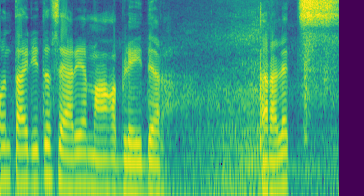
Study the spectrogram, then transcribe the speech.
So, aahon tayo dito sa area mga ka-blader. Tara, let's.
